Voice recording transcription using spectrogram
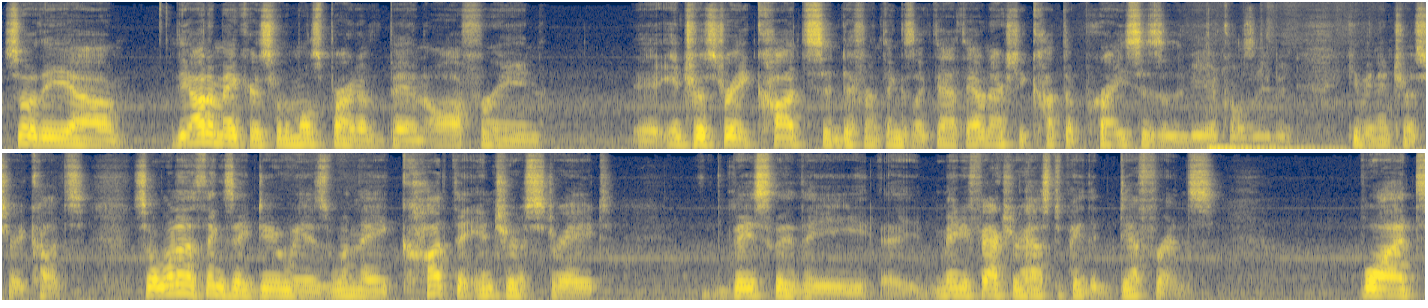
So the uh, the automakers, for the most part, have been offering uh, interest rate cuts and different things like that. They haven't actually cut the prices of the vehicles. They've been giving interest rate cuts. So one of the things they do is when they cut the interest rate basically the uh, manufacturer has to pay the difference. But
